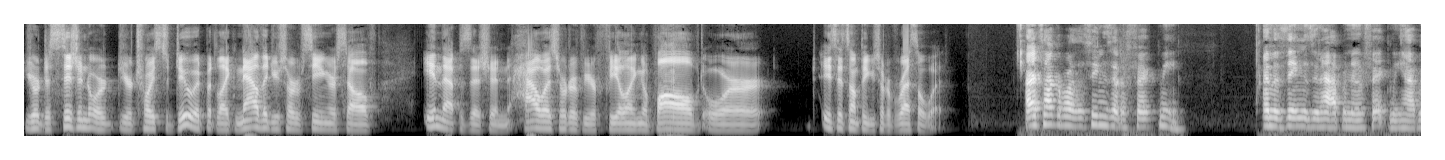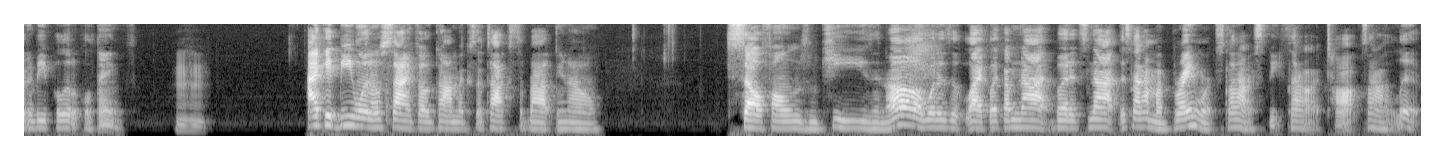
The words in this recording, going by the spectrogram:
your decision or your choice to do it, but like now that you're sort of seeing yourself in that position, how has sort of your feeling evolved, or is it something you sort of wrestle with? I talk about the things that affect me. And the things that happen to affect me happen to be political things. Mm-hmm. I could be one of those Seinfeld comics that talks about, you know, cell phones and keys and oh, what is it like? Like I'm not, but it's not. It's not how my brain works. It's not how I speak. It's not how I talk. It's not how I live.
